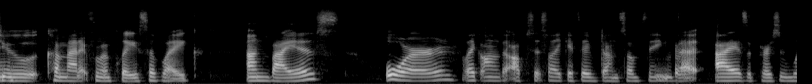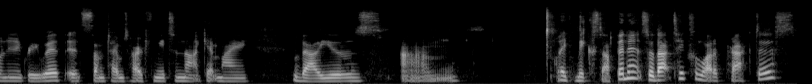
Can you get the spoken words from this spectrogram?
to come at it from a place of like unbiased or like on the opposite side like if they've done something that i as a person wouldn't agree with it's sometimes hard for me to not get my values um like mixed up in it so that takes a lot of practice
